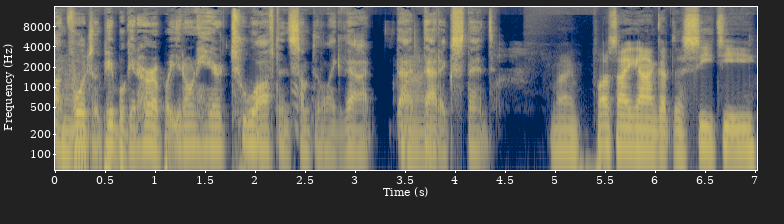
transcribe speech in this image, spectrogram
Unfortunately, people get hurt, but you don't hear too often something like that, that, Right. that extent. right. Plus, I got, got the CTE.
